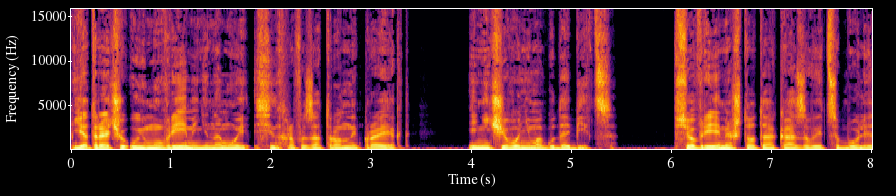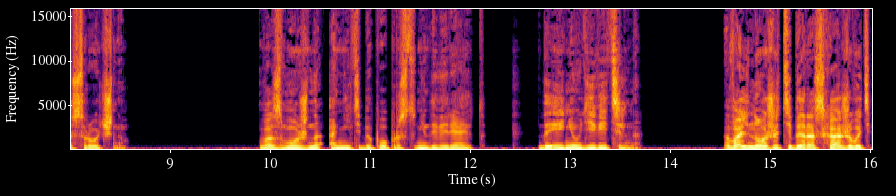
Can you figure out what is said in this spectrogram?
Я трачу уйму времени на мой синхрофазотронный проект и ничего не могу добиться. Все время что-то оказывается более срочным. Возможно, они тебе попросту не доверяют. Да и неудивительно. Вольно же тебе расхаживать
